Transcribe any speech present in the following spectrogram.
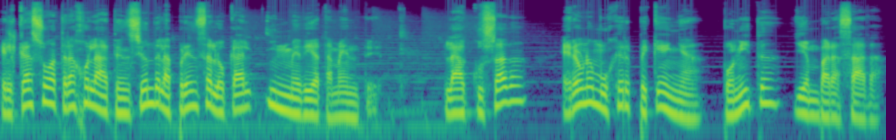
el caso atrajo la atención de la prensa local inmediatamente. La acusada era una mujer pequeña, bonita y embarazada.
